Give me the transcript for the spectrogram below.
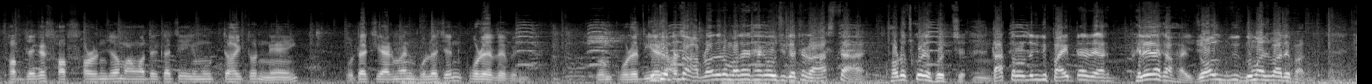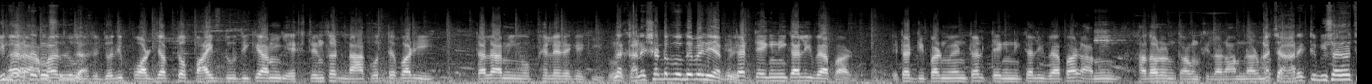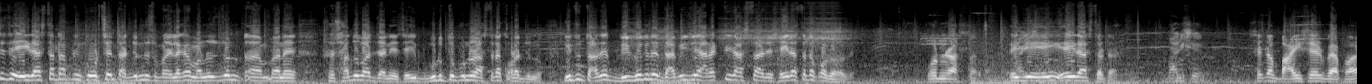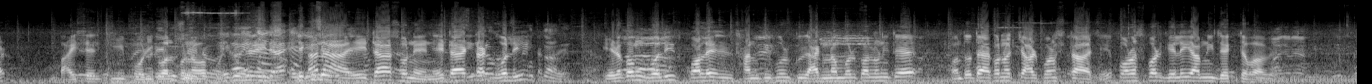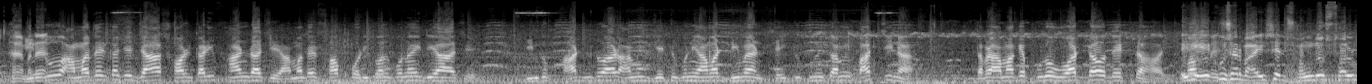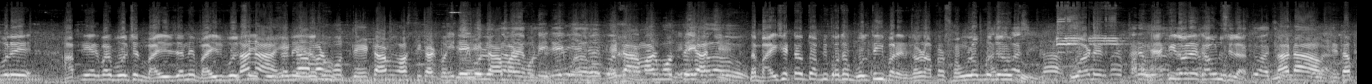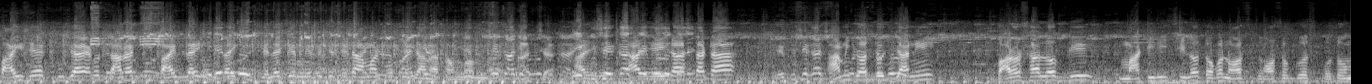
সব জায়গায় সব সরঞ্জাম আমাদের কাছে এই মুহূর্তে হয়তো নেই। ওটা চেয়ারম্যান বলেছেন, করে দেবেন। এবং করে দিয়ে এটা তো আপনাদেরও মাথায় থাকা উচিত একটা রাস্তা খরচ করে হচ্ছে। তার তলাতে যদি পাইপটা ফেলে রাখা হয় জল যদি দু মাস বাদে পাক কিন্তু হ্যাঁ, তাতে তো সুবিধা। যদি পর্যাপ্ত পাইপ দুদিকে আমি এক্সটেনশন না করতে পারি তাহলে আমি ও ফেলে রেখে কি না কানেকশনটা তো দেবেনই আপনি। এটা টেকনিক্যালি ব্যাপার। এটা ডিপার্টমেন্টাল টেকনিক্যালি ব্যাপার। আমি সাধারণ কাউন্সিলর আপনার আচ্ছা আরেকটি বিষয় হচ্ছে যে এই রাস্তাটা আপনি করছেন তার জন্য এলাকার মানুষজন মানে সাধুবাদ জানিয়েছে এই গুরুত্বপূর্ণ রাস্তাটা করার জন্য। কিন্তু তাদের দীর্ঘদিনের দাবি যে আরেকটি রাস্তা আছে সেই রাস্তাটা কবে হবে? কোন রাস্তাটা? এই যে এই এই রাস্তাটা। বাইশের। সেটা বাইশের ব্যাপার। বাইশের কি পরিকল্পনা? না না এটা শোনেন এটা একটা গলি। এরকম গলি কলে শান্তিপুর এক নম্বর কলোনিতে অন্তত এখনও চার পাঁচটা আছে। পরস্পর গেলেই আপনি দেখতে পাবেন। হ্যাঁ মানে কিন্তু আমাদের কাছে যা সরকারি ফান্ড আছে আমাদের সব পরিকল্পনাই দেওয়া আছে। কিন্তু ফান্ড তো আর আমি যেটুকুনি আমার ডিমান্ড সেইটুকুনি তো আমি পাচ্ছি না। তারপরে আমাকে পুরো ওয়ার্ডটাও দেখতে হয়। এই যে একুশ আর বাইশের সংযোগস্থল বলে আপনি একবার বলছেন বাইশ জানে বাইশ না বলছে না এটা আমার মধ্যে এটা আমি অস্বীকার করছি এটা আমার মধ্যে। এটা আমার মধ্যেই আছে। না বাইশেরটাও তো আপনি কথা বলতেই পারেন কারণ আপনার সংলগ্ন যেহেতু ওয়ার্ডের একই দলের কাউন্সিলর না না সেটা বাইশে পূজা এখন তারা কি পাইপ লাইন কোথায় কি ফেলেছে মেপেছে সেটা আমার পক্ষে জানা সম্ভব না আচ্ছা। আর- আর এই রাস্তাটা আমি যতদূর জানি বারো সাল অবধি মাটিরই ছিল তখন অশ- অশোক ঘোষ প্রথম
